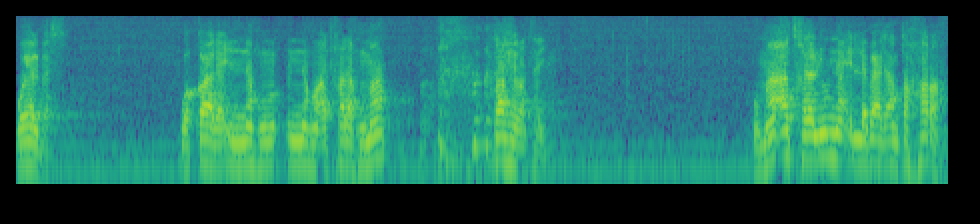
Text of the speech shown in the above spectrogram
ويلبس. وقال إنه, إنه أدخلهما طاهرتين. وما أدخل اليمنى إلا بعد أن طهرها.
